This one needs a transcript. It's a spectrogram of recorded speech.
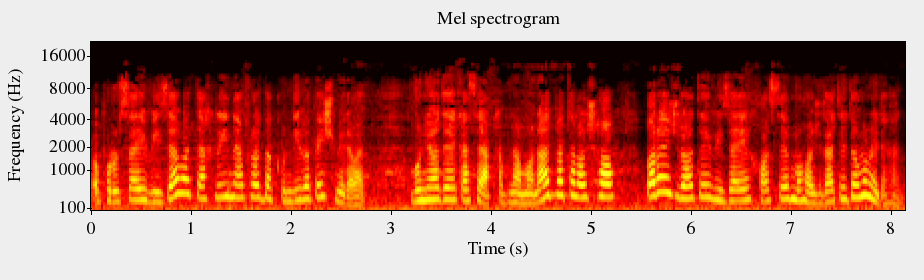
پروسه ویزا و تخلیه افراد به کندی به پیش می رود بنیاد کسی عقب نماند و تلاش ها برای اجرات ویزای خاص مهاجرت ادامه می دهند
